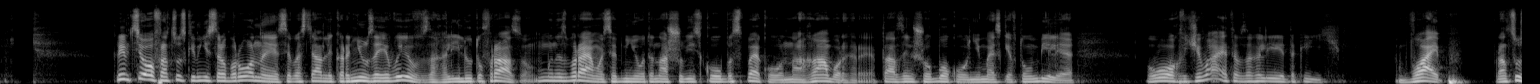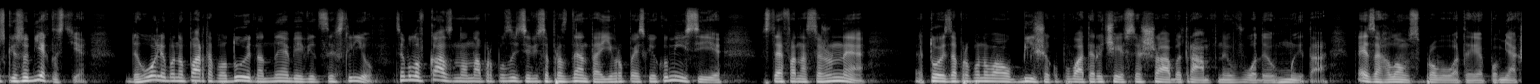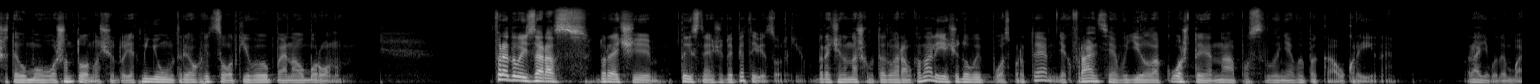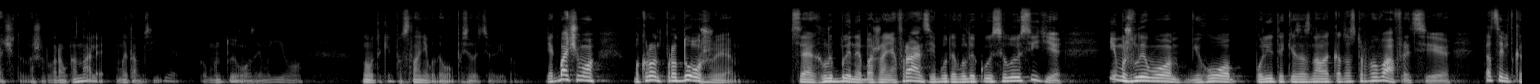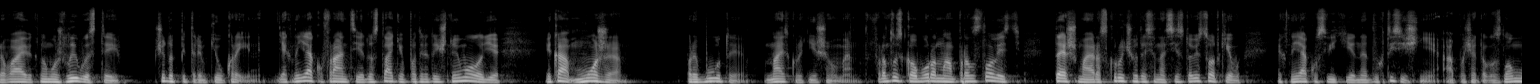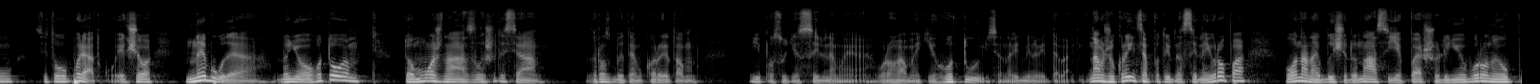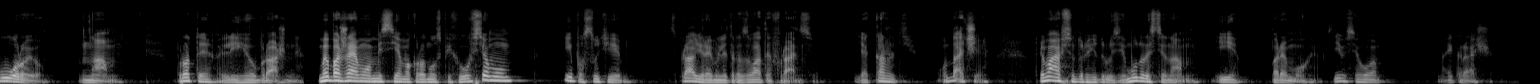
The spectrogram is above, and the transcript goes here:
Крім цього, французький міністр оборони Себастьян Лікарню заявив взагалі люту фразу: ми не збираємося обмінювати нашу військову безпеку на гамбургери та з іншого боку німецькі автомобілі. Ох, відчуваєте взагалі такий вайб французької суб'єктності, де голі Бонапарт аплодують на небі від цих слів. Це було вказано на пропозицію віце-президента Європейської комісії Стефана Сежоне. Той запропонував більше купувати речей в США, аби Трамп не вводив мита, та й загалом спробувати пом'якшити вимогу Вашингтону щодо як мінімум 3% ВВП на оборону. Фредович зараз, до речі, тисне щодо 5%. До речі, на нашому телеграм-каналі є чудовий пост про те, як Франція виділила кошти на посилення ВПК України. Раді будемо бачити на телеграм-каналі. Ми там всі є, коментуємо, взаємодіємо. Знову таки послання буде в описі до цього відео. Як бачимо, Макрон продовжує це глибине бажання Франції бути великою силою у світі, і, можливо, його політики зазнали катастрофи в Африці, та це відкриває вікно можливостей щодо підтримки України. Як не як у Франції достатньо патріотичної молоді, яка може прибути в найскрутніший момент. Французька оборонна промисловість теж має розкручуватися на всі 100%, як не як у світі не 2000-ні, а початок злому світового порядку. Якщо не буде до нього готовим, то можна залишитися з розбитим коритом і, по суті, сильними ворогами, які готуються на відміну від тебе. Нам же українцям потрібна сильна Європа, бо вона найближче до нас є першою лінією оборони, опорою нам проти Ліги ображених. Ми бажаємо місія Макрону успіху у всьому і, по суті, справді ремілітаризувати Францію. Як кажуть, удачі! Тримаємося, дорогі друзі, мудрості нам і перемоги. Всім всього найкращого.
